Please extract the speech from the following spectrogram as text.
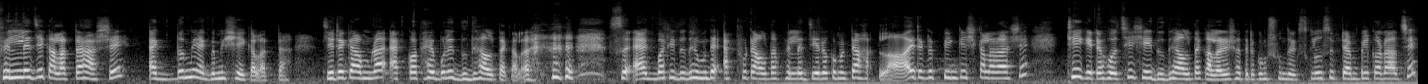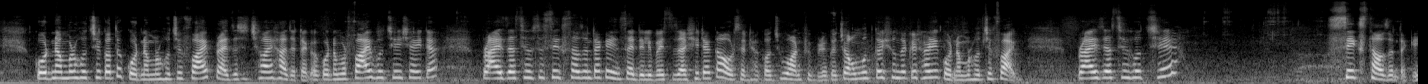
ফেললে যে কালারটা আসে, একদমই একদমই সেই কালারটা যেটাকে আমরা এক কথায় বলি দুধে আলতা কালার সো এক বাটি দুধের মধ্যে এক ফুট আলতা ফেললে যেরকম একটা লাইট একটা পিঙ্কিশ কালার আসে, ঠিক এটা হচ্ছে সেই দুধে আলতা কালারের সাথে এরকম সুন্দর এক্সক্লুসিভ টেম্পল করা আছে। কোড নাম্বার হচ্ছে কত? কোড নাম্বার হচ্ছে ফাইভ প্রাইস আছে ছয় হাজার টাকা। কোড নাম্বার ফাইভ হচ্ছে এই শাড়িটা। প্রাইস আছে হচ্ছে সিক্স থাউজেন্ড টাকা ইনসাইড ডেলিভারি আশি টাকা ওর সাইড ঢাকা হচ্ছে ওয়ান ফিফটি টাকা। চমৎকার সুন্দর একটা শাড়ি কোড নাম্বার হচ্ছে ফাইভ প্রাইস আছে হচ্ছে সিক্স থাউজেন্ড টাকা।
